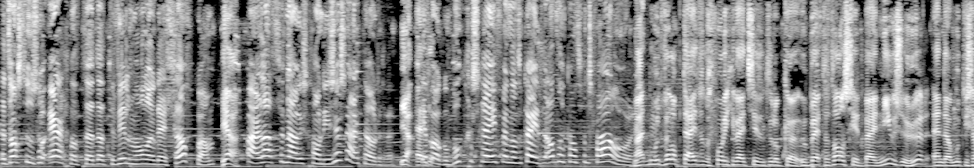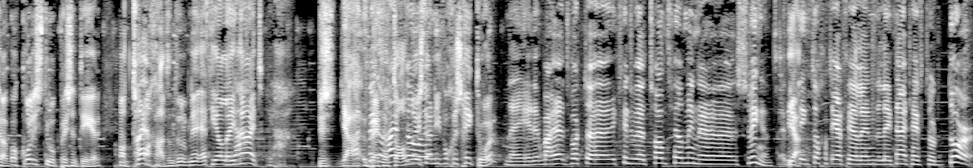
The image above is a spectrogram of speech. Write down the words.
het was toen zo erg dat, eh, dat de Willem Hollander zelf kwam. Ja. Maar laat ze nou eens gewoon die zus uitnodigen. Ja, hebt dat- ook een boek geschreven en dan kan je de andere kant van het verhaal horen. Maar het moet wel op tijd, want voordat je weet zit natuurlijk... Uh, Hubert Tan zit bij Nieuwsuur. En dan moet hij zelf ook College Tour presenteren. Want Twan Oh ja. gaat natuurlijk naar RTL Late Ja, Night. ja. Dus ja, ik Hubert hem, hij Tan heeft is daar niet voor geschikt hoor. Nee, maar het wordt, eh, ik vind Twan veel minder swingend. En ik denk toch dat RTL Late Night heeft door, door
